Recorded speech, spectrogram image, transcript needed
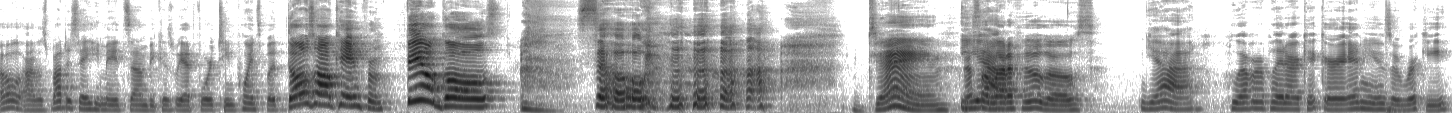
Oh, I was about to say he made some because we had 14 points, but those all came from field goals. so Dang, that's Yeah. a lot of field goals. yeah, whoever played our kicker and he was a rookie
